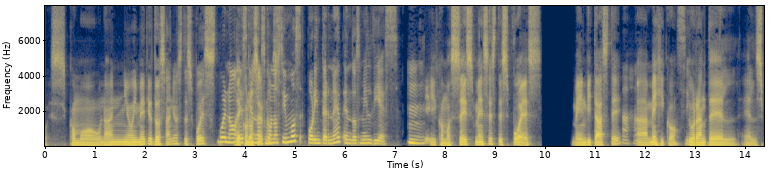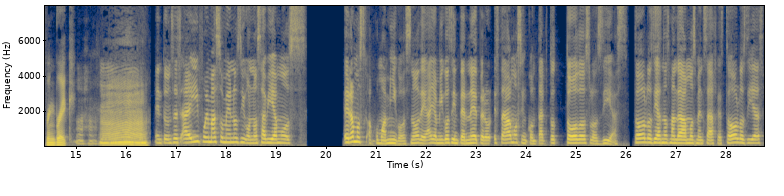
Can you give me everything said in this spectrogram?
Pues como un año y medio, dos años después bueno, de es que nos conocimos por internet en 2010. Mm. Y como seis meses después me invitaste Ajá. a México Sí. durante el, el Spring Break. Ajá. ah, Entonces ahí fue más o menos, digo, no sabíamos, éramos como amigos, ¿no? De, hay amigos de internet, pero estábamos en contacto todos los días. Todos los días nos mandábamos mensajes, todos los días.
